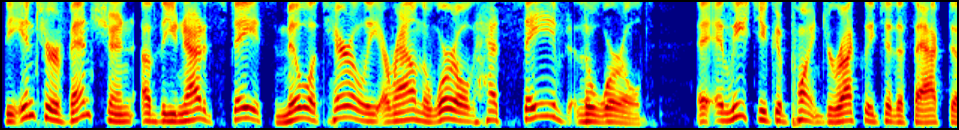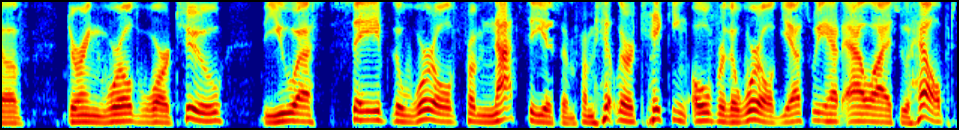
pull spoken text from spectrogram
The intervention of the United States militarily around the world has saved the world. At least you could point directly to the fact of during World War II, the U.S. saved the world from Nazism, from Hitler taking over the world. Yes, we had allies who helped,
